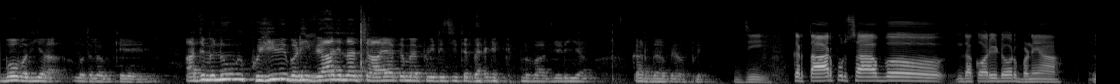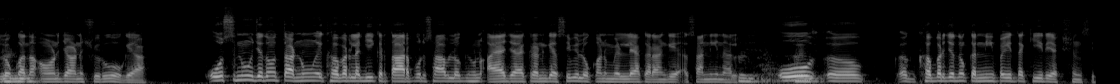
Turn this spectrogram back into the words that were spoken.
ਬਹੁਤ ਵਧੀਆ ਮਤਲਬ ਕਿ ਅੱਜ ਮੈਨੂੰ ਵੀ ਖੁਸ਼ੀ ਵੀ ਬੜੀ, ਵਿਆਹ ਜਿੰਨਾ ਚਾਅ ਆ ਕਿ ਮੈਂ ਪੀਟੀਸੀ ਤੇ ਬਹਿ ਕੇ ਗੱਲਬਾਤ ਜਿਹੜੀ ਆ ਕਰਦਾ ਪਿਆ ਆਪਣੀ। ਜੀ, ਕਰਤਾਰਪੁਰ ਸਾਹਿਬ ਦਾ ਕੋਰੀਡੋਰ ਬਣਿਆ ਲੋਕਾਂ ਦਾ ਆਉਣ ਜਾਣ ਸ਼ੁਰੂ ਹੋ ਗਿਆ। ਉਸ ਨੂੰ ਜਦੋਂ ਤੁਹਾਨੂੰ ਇਹ ਖਬਰ ਲੱਗੀ ਕਰਤਾਰਪੁਰ ਸਾਹਿਬ ਲੋਕ ਹੁਣ ਆਇਆ ਜਾਇਆ ਕਰਨਗੇ ਅਸੀਂ ਵੀ ਲੋਕਾਂ ਨੂੰ ਮਿਲ ਲਿਆ ਕਰਾਂਗੇ ਆਸਾਨੀ ਨਾਲ। ਉਹ ਖਬਰ ਜਦੋਂ ਕੰਨੀ ਪਈ ਤਾਂ ਕੀ ਰਿਐਕਸ਼ਨ ਸੀ?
